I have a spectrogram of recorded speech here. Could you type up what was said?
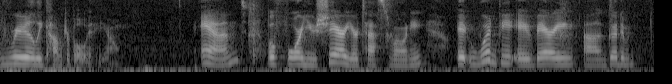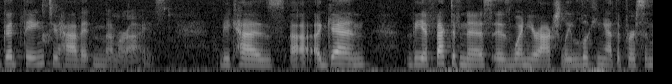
really comfortable with you. And before you share your testimony, it would be a very uh, good, good thing to have it memorized. Because, uh, again, the effectiveness is when you're actually looking at the person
